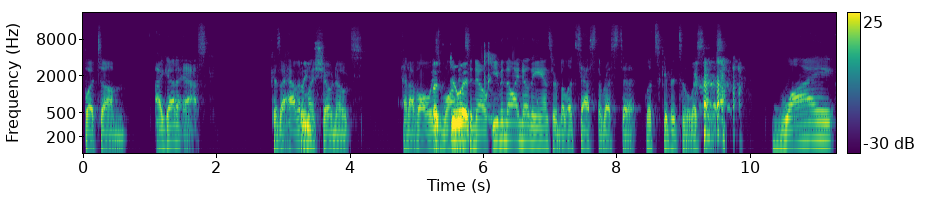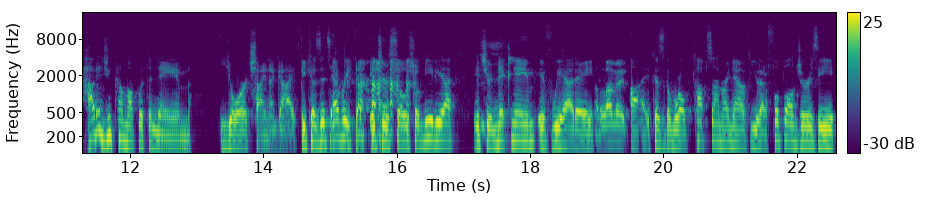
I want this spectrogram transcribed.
But um, I gotta ask because I have it Please. in my show notes, and I've always let's wanted to know, even though I know the answer. But let's ask the rest to let's give it to the listeners. Why? How did you come up with the name? Your China guy because it's everything. It's your social media. It's your nickname. If we had a, I love it because uh, the World Cup's on right now. If you had a football jersey,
